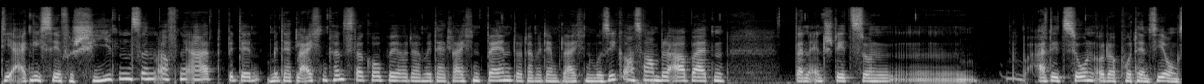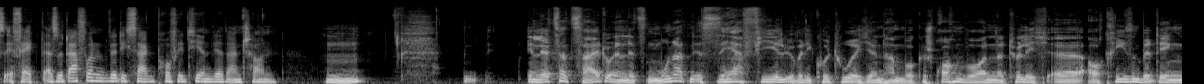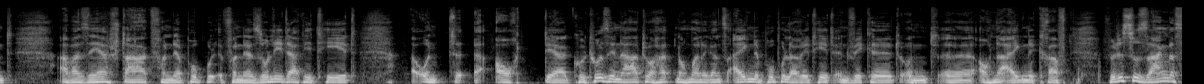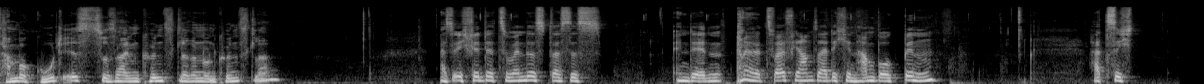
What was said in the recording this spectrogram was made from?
die eigentlich sehr verschieden sind auf eine Art, mit, den, mit der gleichen Künstlergruppe oder mit der gleichen Band oder mit dem gleichen Musikensemble arbeiten, dann entsteht so ein Addition oder Potenzierungseffekt. Also davon würde ich sagen, profitieren wir dann schon. Hm. In letzter Zeit oder in den letzten Monaten ist sehr viel über die Kultur hier in Hamburg gesprochen worden. Natürlich äh, auch krisenbedingt, aber sehr stark von der, Popul von der Solidarität und äh, auch der Kultursenator hat nochmal eine ganz eigene Popularität entwickelt und äh, auch eine eigene Kraft. Würdest du sagen, dass Hamburg gut ist zu seinen Künstlerinnen und Künstlern? Also ich finde zumindest, dass es in den zwölf Jahren, seit ich in Hamburg bin, hat sich,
